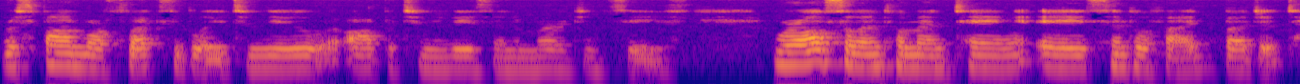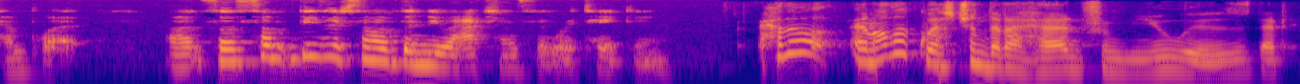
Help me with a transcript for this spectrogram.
respond more flexibly to new opportunities and emergencies. We're also implementing a simplified budget template. Uh, so some, these are some of the new actions that we're taking. Heather, another question that I had from you is that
